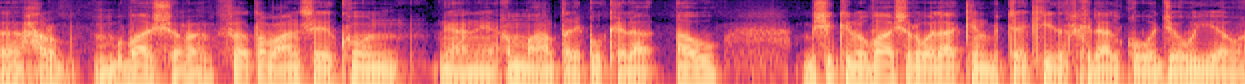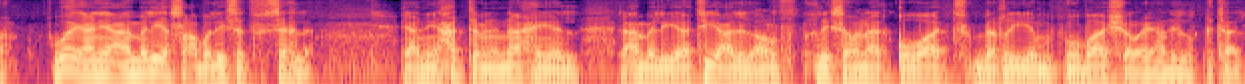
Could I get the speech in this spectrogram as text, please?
آه، حرب مباشرة فطبعا سيكون يعني أما عن طريق وكلاء أو بشكل مباشر ولكن بالتأكيد خلال القوة الجوية و... ويعني عملية صعبة ليست سهلة. يعني حتى من الناحية العملياتية على الأرض ليس هناك قوات برية مباشرة يعني للقتال.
